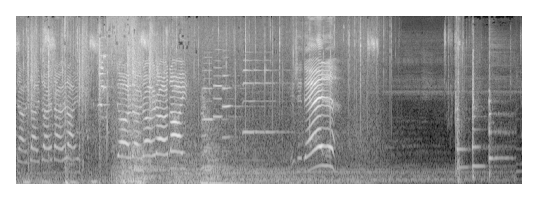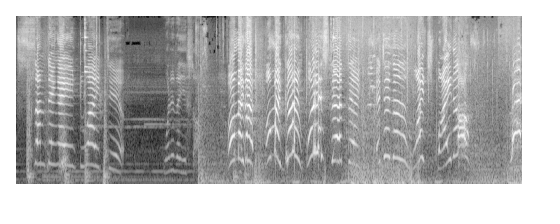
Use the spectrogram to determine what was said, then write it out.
Die, die, die, die, die, die, die. Die, die, die. Is he dead? Something ain't right here. What did I just saw? Oh my god! Oh my god! What is that thing? Is it a white spider? What?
